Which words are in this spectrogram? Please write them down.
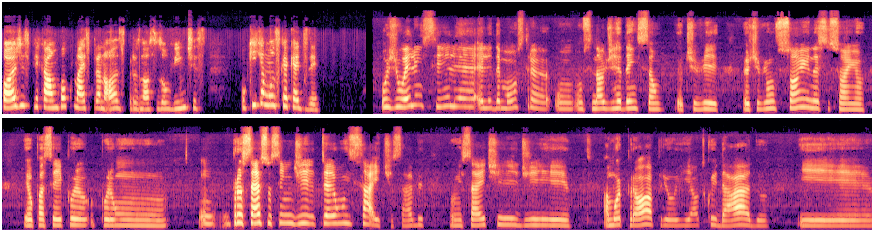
pode explicar um pouco mais para nós, para os nossos ouvintes, o que, que a música quer dizer? O joelho em si, ele, é, ele demonstra um, um, sinal de redenção. Eu tive, eu tive um sonho e nesse sonho eu passei por, por um, um processo, assim, de ter um insight, sabe? Um insight de amor próprio e autocuidado e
